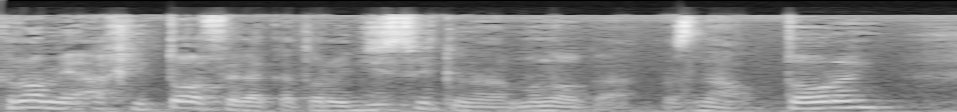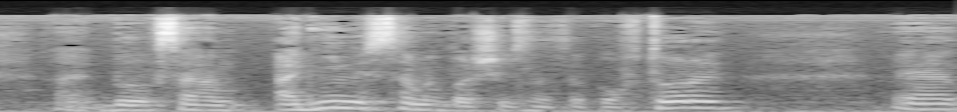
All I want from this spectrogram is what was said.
Кроме Ахитофеля, который действительно много знал Торы, э, был самым, одним из самых больших знатоков Торы, э,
